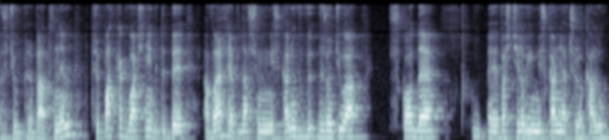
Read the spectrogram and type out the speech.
w życiu prywatnym, w przypadkach właśnie, gdyby awaria w naszym mieszkaniu wy- wyrządziła szkodę y, właścicielowi mieszkania czy lokalu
